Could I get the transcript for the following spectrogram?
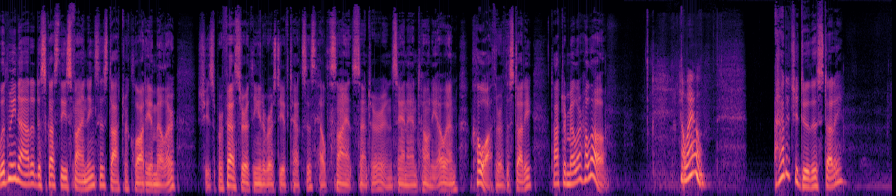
With me now to discuss these findings is Dr. Claudia Miller. She's a professor at the University of Texas Health Science Center in San Antonio and co author of the study. Dr. Miller, hello. Hello. How did you do this study?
